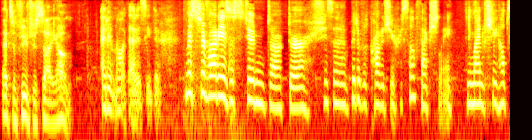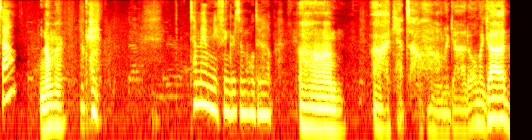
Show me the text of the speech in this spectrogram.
That's a future Cy Young. I don't know what that is either. Miss Javadi is a student doctor. She's a bit of a prodigy herself, actually. Do you mind if she helps out? No, ma'am. Okay. Tell me how many fingers I'm holding up. Um, uh, I can't tell. Oh my God. Oh my God.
